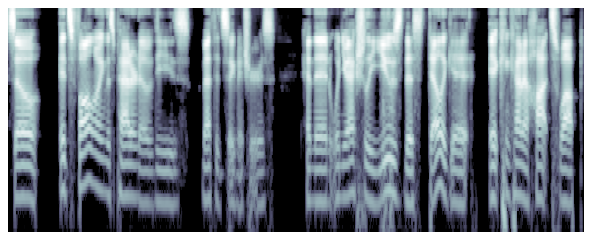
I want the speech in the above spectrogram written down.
So it's following this pattern of these method signatures, and then when you actually use this delegate, it can kind of hot swap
